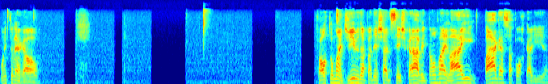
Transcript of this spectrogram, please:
Muito legal. Falta uma dívida para deixar de ser escravo, então vai lá e paga essa porcaria.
